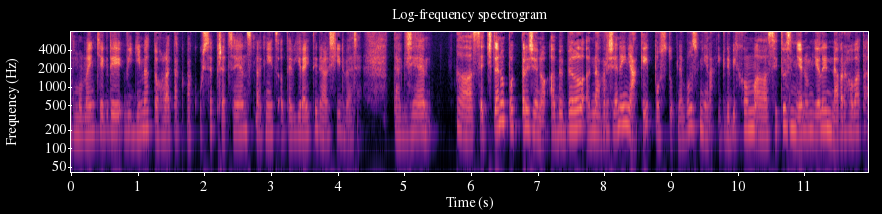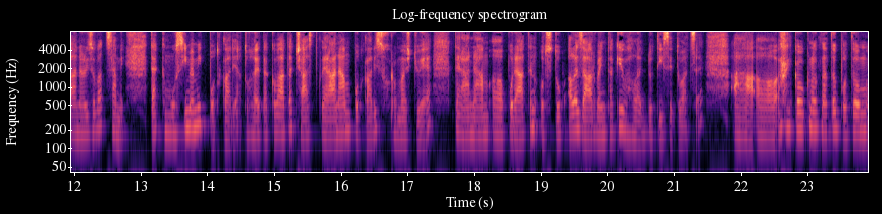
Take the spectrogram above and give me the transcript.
v momentě, kdy vidíme tohle, tak pak už se přece jen snad nic otevírají ty další dveře. Takže sečteno, podtrženo, aby byl navržený nějaký postup nebo změna. I kdybychom si tu změnu měli navrhovat a analyzovat sami, tak musíme mít podklady. A tohle je taková ta část, která nám podklady schromažďuje, která nám podá ten odstup, ale zároveň taky vhled do té situace. A kouknout na to potom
